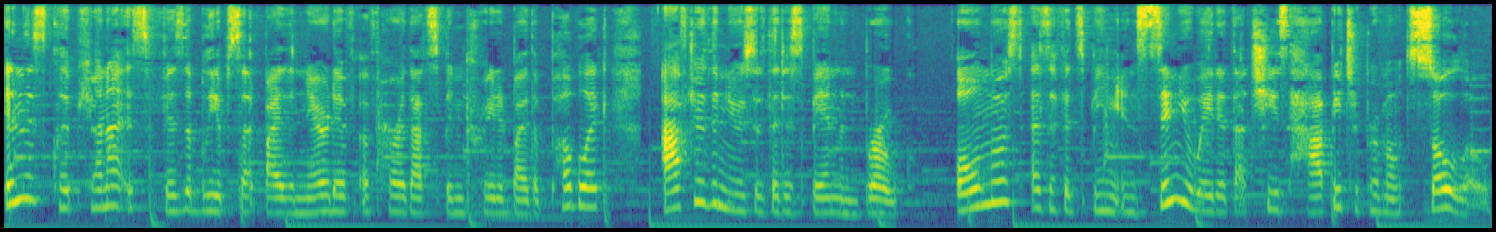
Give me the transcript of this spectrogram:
In this clip, Hyuna is visibly upset by the narrative of her that's been created by the public after the news of the disbandment broke, almost as if it's being insinuated that she's happy to promote solo,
